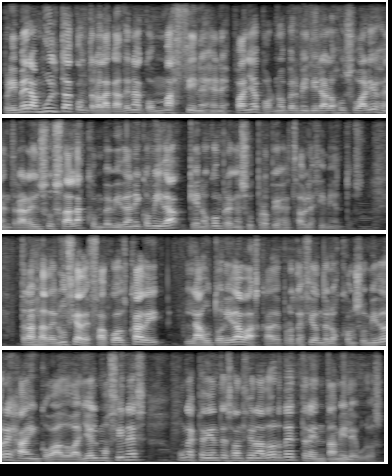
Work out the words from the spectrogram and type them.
Primera multa contra la cadena con más cines en España por no permitir a los usuarios entrar en sus salas con bebida ni comida que no compren en sus propios establecimientos. Tras la denuncia de Facua Euskadi, la Autoridad Vasca de Protección de los Consumidores ha incoado a Yelmo Cines un expediente sancionador de 30.000 euros.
